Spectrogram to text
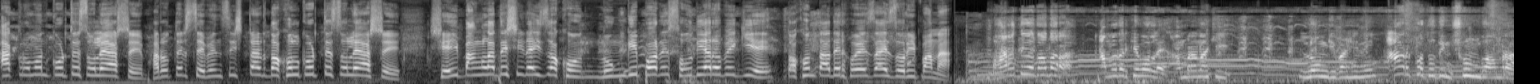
আক্রমণ করতে চলে আসে ভারতের সেভেন সিস্টার দখল করতে চলে আসে সেই বাংলাদেশিরাই যখন লুঙ্গি পরে সৌদি আরবে গিয়ে তখন তাদের হয়ে যায় জরিপানা ভারতীয় দাদারা আমাদেরকে বলে আমরা নাকি লুঙ্গি বাহিনী আর কতদিন শুনব আমরা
